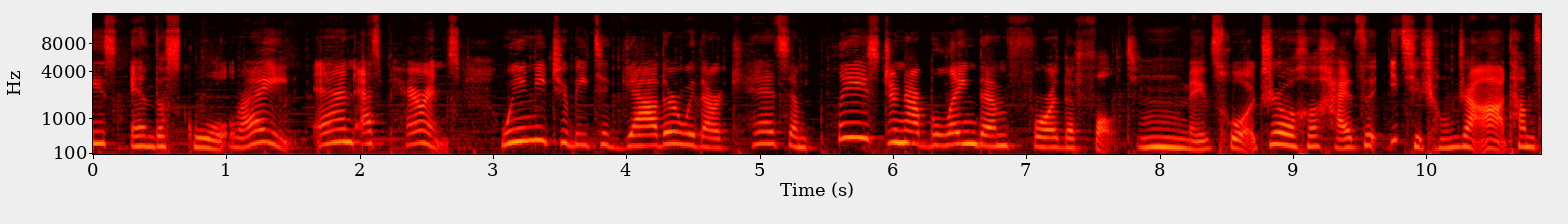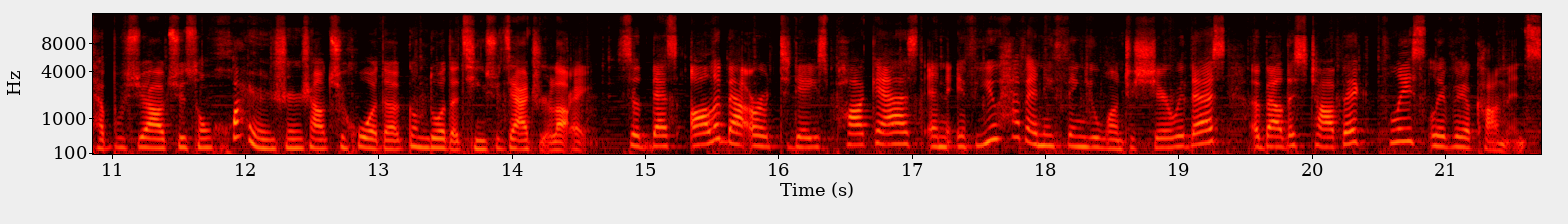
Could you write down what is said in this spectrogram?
workplace and the school. Right. And as parents, we need to be together with our kids and please do not blame them for the fault. 嗯，没错，只有和孩子一起成长啊，他们才不需要去从坏人身上去获得更多的情绪价值了。Right. So that's all about our today's podcast. And if you have anything you want to share with us about this topic, please leave your comments.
